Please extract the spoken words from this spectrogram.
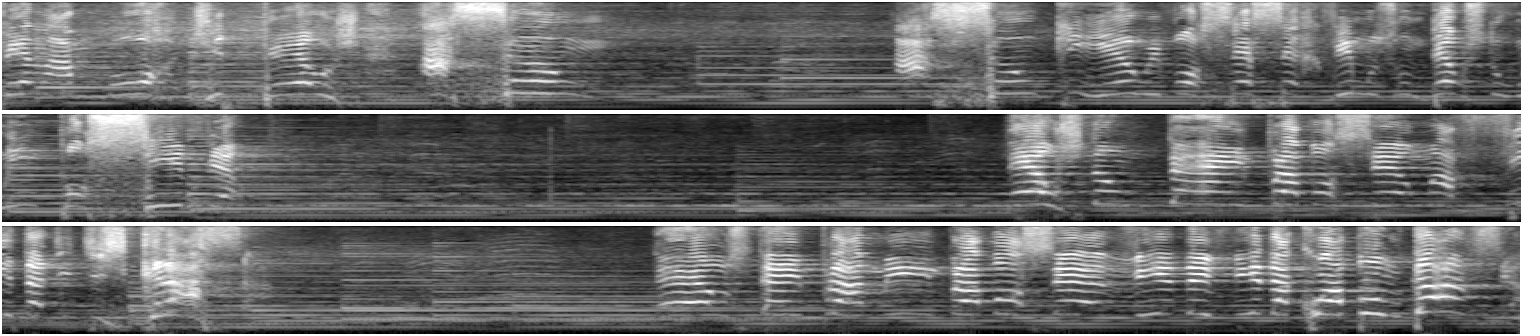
Pelo amor de Deus, ação. Ação que eu e você servimos um Deus do impossível. Deus não tem para você uma vida de desgraça. Tem para mim, para você, vida e vida com abundância.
